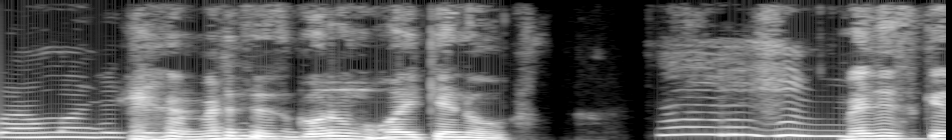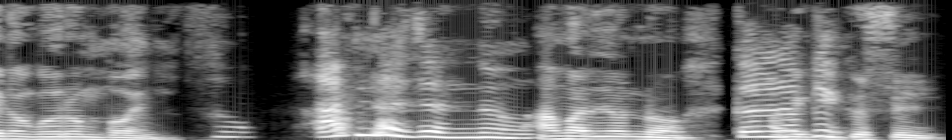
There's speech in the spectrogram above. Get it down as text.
গরম মেজাজ গরম হয় কেন? মেজাজ কেন গরম হয়? আপনার জন্য। আমার জন্য। কারণ আপনি করছি।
